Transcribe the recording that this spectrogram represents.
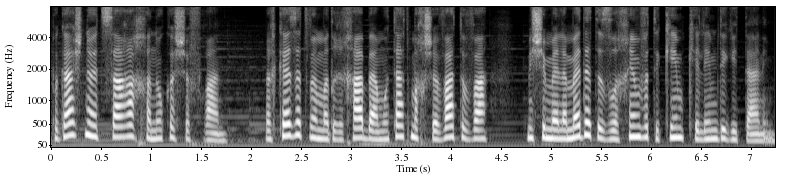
פגשנו את שרה חנוכה שפרן, רכזת ומדריכה בעמותת מחשבה טובה, מי שמלמדת אזרחים ותיקים כלים דיגיטליים.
